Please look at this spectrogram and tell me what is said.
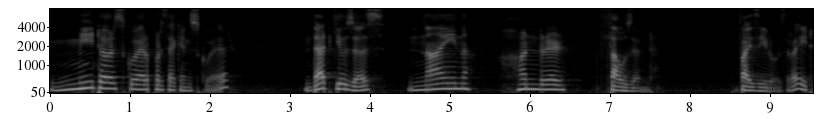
meter square per second square. And that gives us 900 thousand. Five zeros, right?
